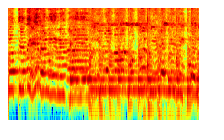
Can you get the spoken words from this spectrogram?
முத்து வீரன் இருக்கையில். வீரனான் முத்து வீரன் இருக்கையில்.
